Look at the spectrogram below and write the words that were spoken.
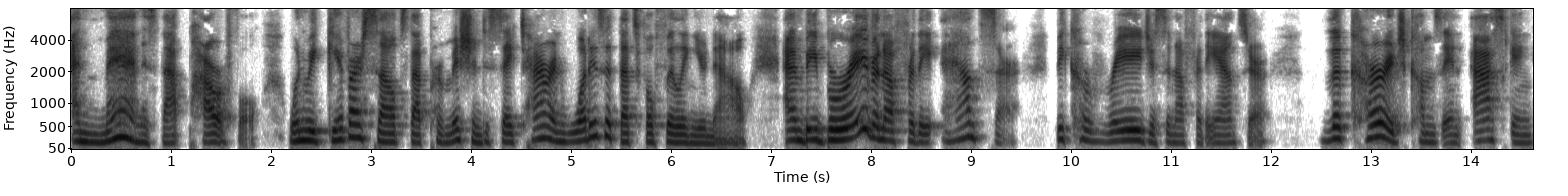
And man, is that powerful when we give ourselves that permission to say, Tarryn, what is it that's fulfilling you now? And be brave enough for the answer, be courageous enough for the answer. The courage comes in asking,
